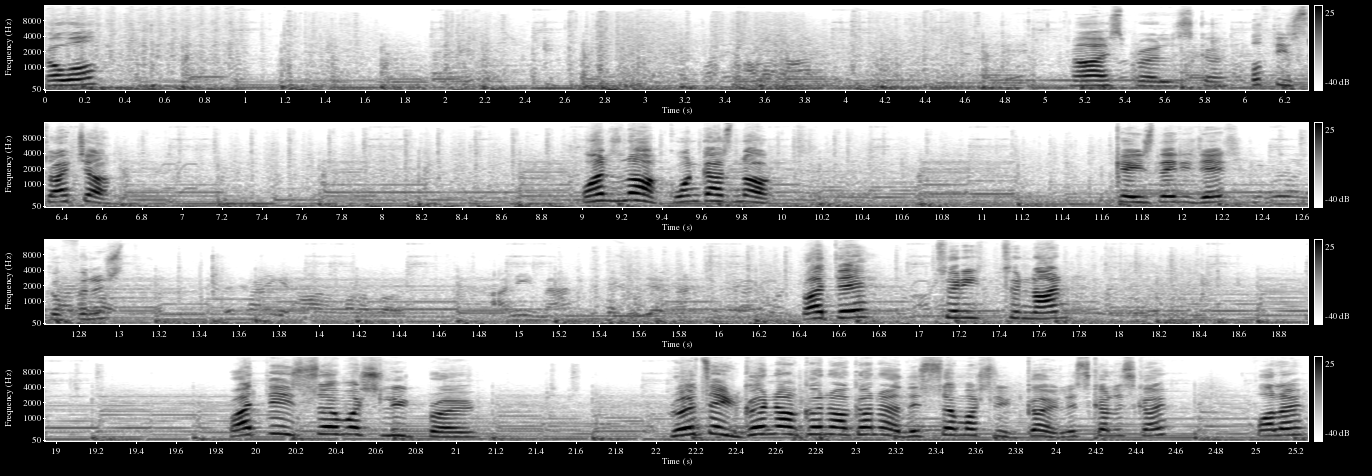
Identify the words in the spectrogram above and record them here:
Go. Well. Nice, bro. Let's go. Both stretcher. One's knocked. One guy's knocked. Okay, he's lady dead. Got finished. To to. Right there. 20, 29. Right there is so much loot, bro. Rotate. Go now, go now, go now. There's so much loot. Go. Let's go, let's go. Follow.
